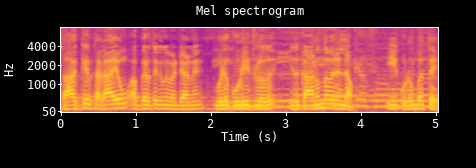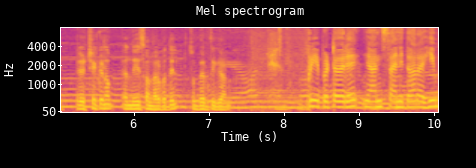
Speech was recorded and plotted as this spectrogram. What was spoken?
സാക്കിർ സഹായവും അഭ്യർത്ഥിക്കുന്ന വേണ്ടിയാണ് ഇവിടെ കൂടിയിട്ടുള്ളത്. ഇത് കാണുന്നവരെല്ലാം ഈ കുടുംബത്തെ രക്ഷിക്കണം എന്ന് ഈ സന്ദർഭത്തിൽ അഭ്യർത്ഥിക്കുകയാണ്. പ്രിയപ്പെട്ടവരെ ഞാൻ സനിത റഹീം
